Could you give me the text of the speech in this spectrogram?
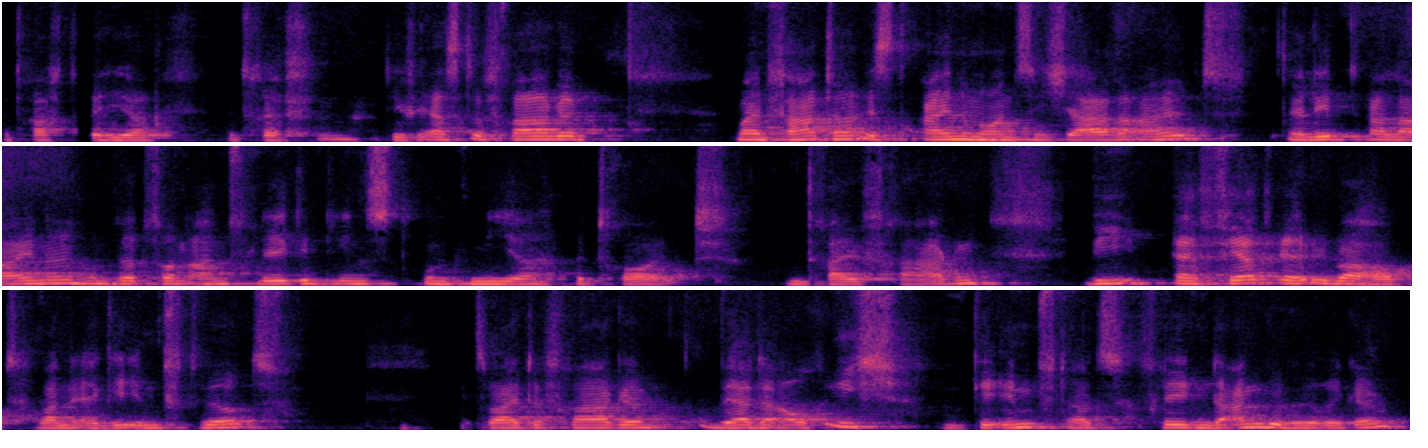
Betrachter hier betreffen. Die erste Frage Mein Vater ist 91 Jahre alt. Er lebt alleine und wird von einem Pflegedienst und mir betreut. Drei Fragen. Wie erfährt er überhaupt, wann er geimpft wird? Zweite Frage, werde auch ich geimpft als pflegende Angehörige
